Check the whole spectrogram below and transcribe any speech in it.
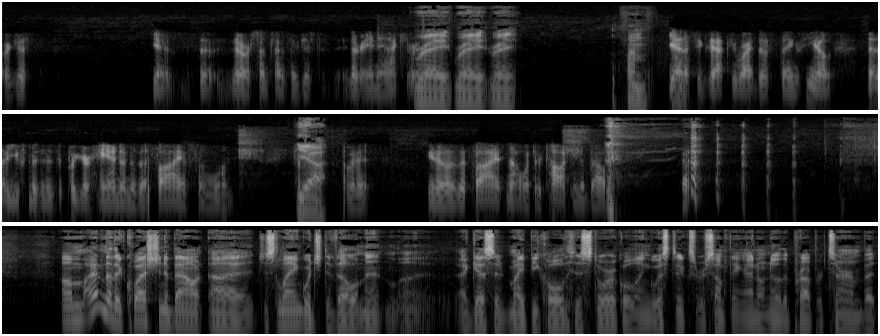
are just yeah. The, there are sometimes they're just they're inaccurate. Right, right, right. Um, hmm. Yeah, that's exactly right. Those things, you know, another euphemism is to put your hand under the thigh of someone. Yeah. It, you know, the thigh is not what they're talking about. um, I have another question about uh, just language development. Uh, I guess it might be called historical linguistics or something. I don't know the proper term, but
